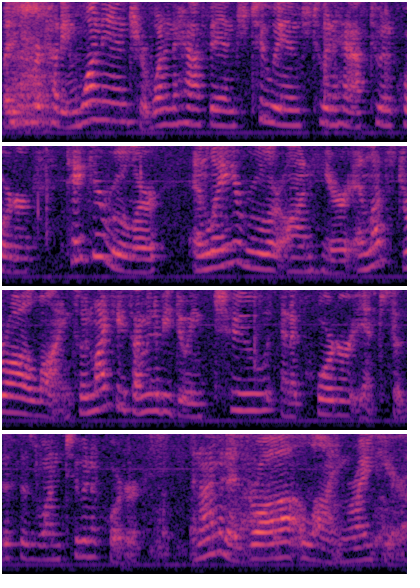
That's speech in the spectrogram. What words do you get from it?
But if you were cutting one inch or one and a half inch, two inch, two and a half, two and a quarter, take your ruler and lay your ruler on here and let's draw a line. So in my case, I'm going to be doing two and a quarter inch. So this is one, two and a quarter. And I'm going to draw a line right here.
